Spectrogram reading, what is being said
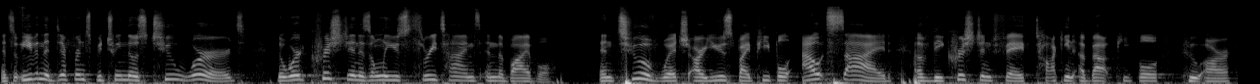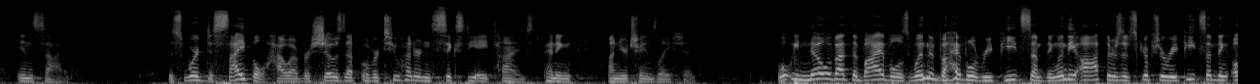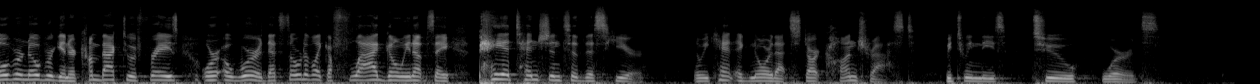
And so, even the difference between those two words, the word Christian is only used three times in the Bible, and two of which are used by people outside of the Christian faith, talking about people who are inside. This word disciple, however, shows up over 268 times, depending on your translation. What we know about the Bible is when the Bible repeats something, when the authors of Scripture repeat something over and over again or come back to a phrase or a word, that's sort of like a flag going up, say, pay attention to this here. And we can't ignore that stark contrast between these two words.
